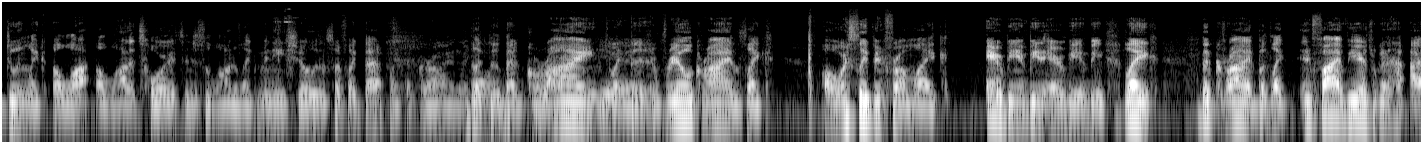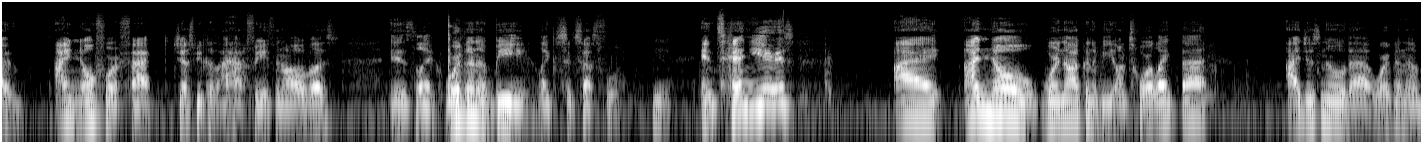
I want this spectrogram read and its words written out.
doing like a lot, a lot of tours and just a lot of like mini shows and stuff like that. Like the grind, like, Like all- the, that grind, like Yeah. the real grind. It's like, oh, we're sleeping from like Airbnb to Airbnb, like the grind. But like in five years, we're gonna. Ha- I I know for a fact, just because I have faith in all of us, is like we're gonna be like successful. Hmm. In ten years, I I know we're not gonna be on tour like that. I just know that we're gonna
